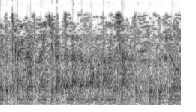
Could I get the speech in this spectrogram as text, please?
នៃបត្រៃរដ្ឋដែលជារតនៈដ៏អង្គម្ដងវិសាលពុទ្ធពុទ្ធលើកលង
